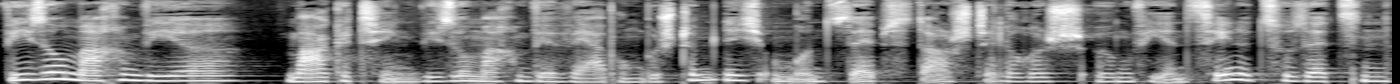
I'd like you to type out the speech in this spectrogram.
Wieso machen wir Marketing? Wieso machen wir Werbung? Bestimmt nicht, um uns selbst darstellerisch irgendwie in Szene zu setzen,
